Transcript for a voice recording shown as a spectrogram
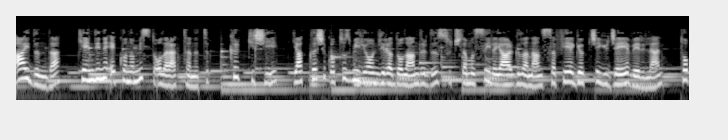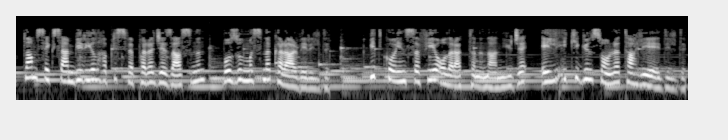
Aydın'da kendini ekonomist olarak tanıtıp 40 kişiyi yaklaşık 30 milyon lira dolandırdığı suçlamasıyla yargılanan Safiye Gökçe Yüce'ye verilen toplam 81 yıl hapis ve para cezasının bozulmasına karar verildi. Bitcoin Safiye olarak tanınan Yüce, 52 gün sonra tahliye edildi.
